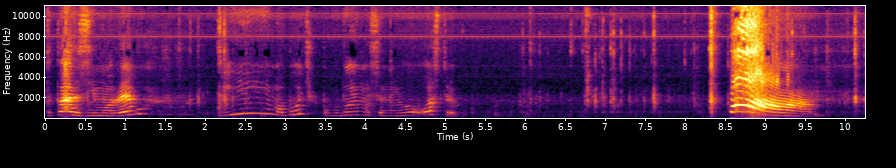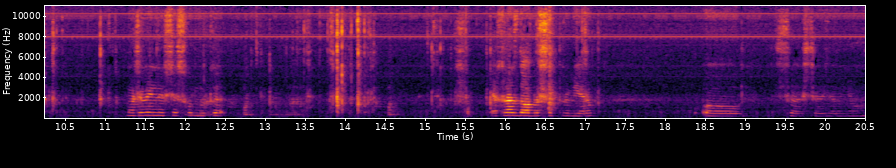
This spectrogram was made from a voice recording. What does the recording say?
Тепер з'їмо рибу і, мабуть, побудуємося на його острів. Пам! Може він не всі сходники. Якраз добре, що провірив. О, що ще є в нього?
